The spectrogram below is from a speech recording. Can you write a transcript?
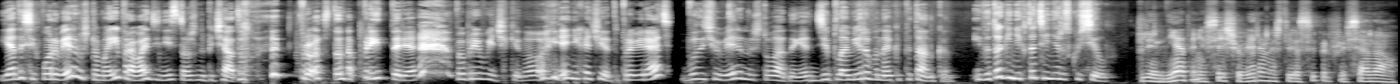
я до сих пор уверена, что мои права Денис тоже напечатал. Просто на принтере по привычке. Но я не хочу это проверять, будучи уверена, что ладно, я дипломированная капитанка. И в итоге никто тебя не раскусил. Блин, нет, они все еще уверены, что я суперпрофессионал.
